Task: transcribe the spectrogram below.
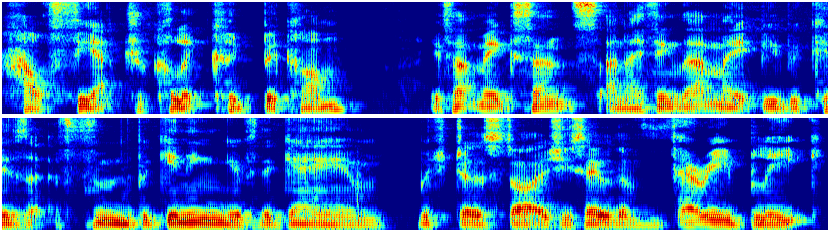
how theatrical it could become if that makes sense. And i think that might be because from the beginning of the game which does start as you say with a very bleak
